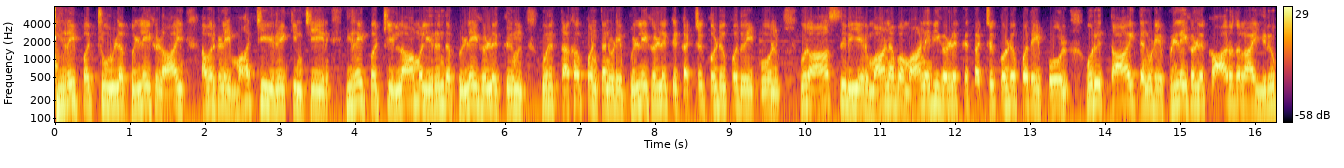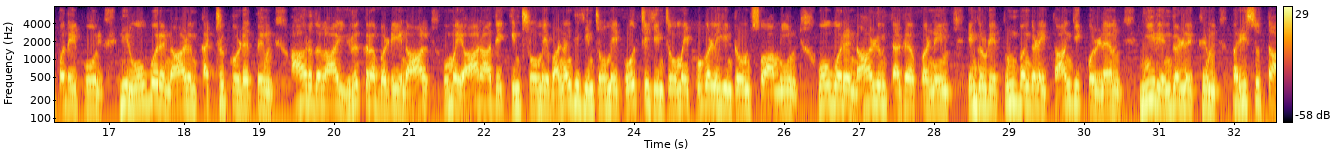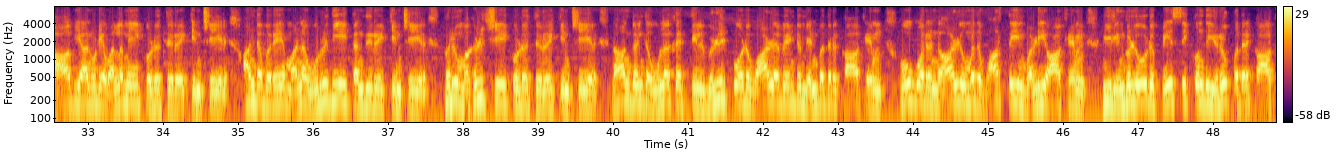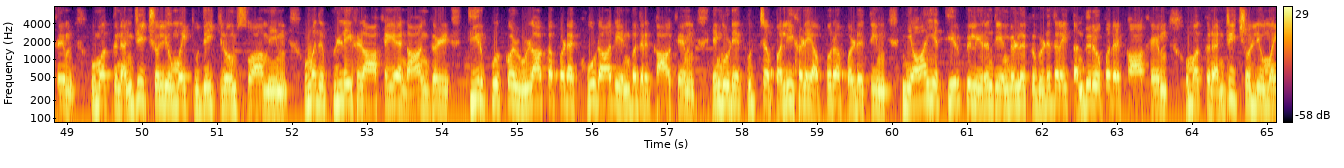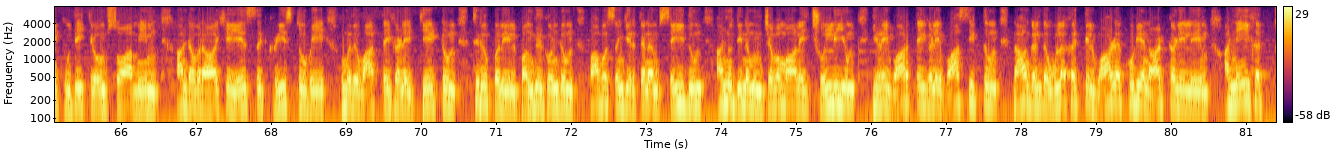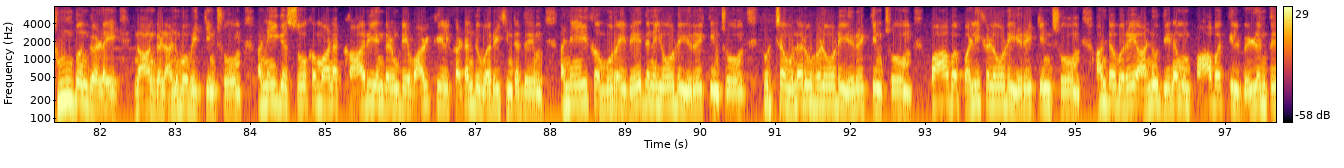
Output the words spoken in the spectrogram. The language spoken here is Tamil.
இறை பற்று உள்ள பிள்ளைகளாய் அவர்களை மாற்றி இருக்கின்றீர். இறை பற்று இல்லாமல் இருந்த பிள்ளைகளுக்கு ஒரு தகப்பன் தன்னுடைய பிள்ளைகளுக்கு கற்றுக் கொடுப்பதை போல் ஒரு ஆசிரியர் மாணவ மாணவிகளுக்கு கற்றுக் கொடுப்பதை போல் ஒரு தாய் தன்னுடைய பிள்ளைகளுக்கு ஆறுதலாய் இருப்பதை போல் நீர் ஒவ்வொரு நாளும் கற்றுக் கொடுத்து ஆறுதலாய் இருக்கிறபடியினால் உம்மை ஆராதிக்கின்றோமே வணங்குகின்றோமே போற்றுகின்றோமே புகழுகின்றோம் சுவாமி. ஒவ்வொரு நாளும் தகப்பனே எங்களுடைய துன்பங்களை தாங்கி தாங்கிக் கொள்ள நீர் எங்களுக்கு பரிசுத்த ஆவியானுடைய வல்லமையை கொடுத்திருக்கின்றீர். ஆண்டவரே மன உறுதியை தந்திருக்கின்றீர். பெரும் மகிழ்ச்சியை கொடுத்திருக்கின்றீர். நாங்கள் இந்த உலகத்தில் விழிப்போடு வாழ வேண்டும் என்பதற்காக ஒவ்வொரு நாளும் அது வார்த்தையின் வழியாக நீர் எங்களோடு பேசிக்கொண்டு இருப்பதற்காக உமக்கு நன்றி சொல்லி உம்மை துதிக்கிறோம் சுவாமி. உமது பிள்ளைகளாகிய நாங்கள் தீர்ப்புக்குள் உள்ளாக்கப்படக் கூடாது என்பதற்காக எங்களுடைய குற்ற பலிகளை அப்புறப்படுத்தி நியாய தீர்ப்பில் இருந்து எங்களுக்கு விடுதலை தந்திருப்பதற்காக உமக்கு நன்றி சொல்லி உமை துதிக்கிறோம் சுவாமி. ஆண்டவராகிய இயேசு கிறிஸ்துவே உமது வார்த்தைகளை கேட்டும் திருப்பலியில் பங்கு கொண்டும் பாப சங்கீர்த்தனம் செய்தும் அனுதினமும் ஜபமாலை சொல்லியும் இறை வார்த்தைகளை வாசித்தும் நாங்கள் இந்த உலகத்தில் வாழக்கூடிய நாட்களிலே அநேக துன்பங்களை நாங்கள் அனுபவிக்கின்றோம். அநேக சோகமான காரியங்களுடைய வாழ்க்கையில் கடந்து வருகின்றது. அநேக முறை வேதனையோடு இருக்கின்றோம் குற்ற உணர்வுகளோடு இருக்கின்றோம் பாவ பழிகளோடு இருக்கின்றோம். ஆண்டவரே அணுதினமும் பாவத்தில் விழுந்து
